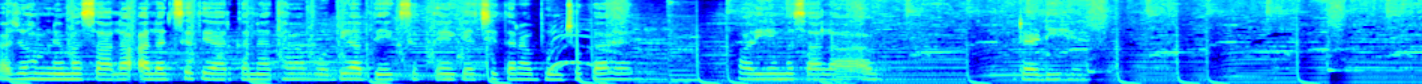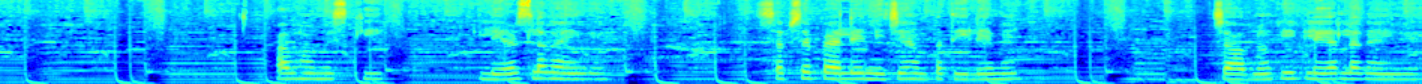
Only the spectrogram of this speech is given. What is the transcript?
का जो हमने मसाला अलग से तैयार करना था, वो भी आप देख सकते हैं कि अच्छी तरह भुन चुका है और ये मसाला अब रेडी है। अब हम इसकी लेयर्स लगाएँगे। सबसे पहले नीचे हम पतीले में चावलों की एक लेयर लगाएँगे।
